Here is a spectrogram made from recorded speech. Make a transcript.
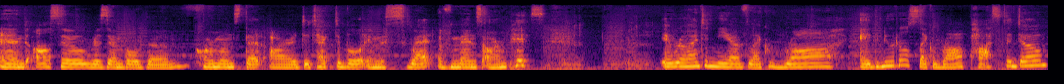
and also resemble the hormones that are detectable in the sweat of men's armpits. It reminded me of like raw egg noodles, like raw pasta dough,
